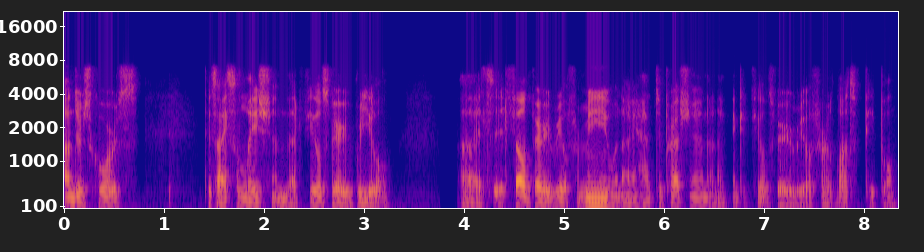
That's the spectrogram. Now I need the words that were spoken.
underscores this isolation that feels very real. Uh, it's it felt very real for me when I had depression, and I think it feels very real for lots of people.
